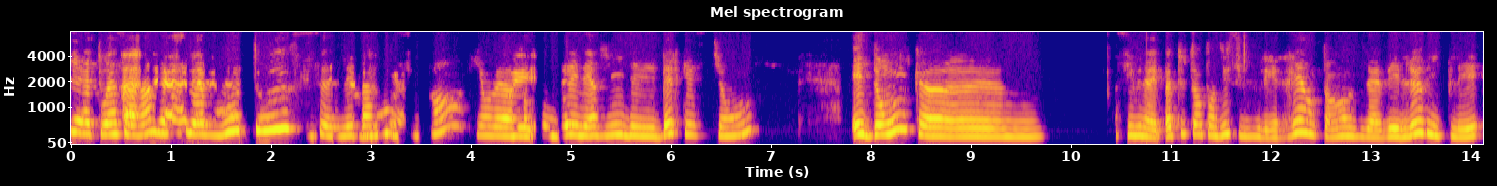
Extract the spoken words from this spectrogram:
Merci à toi, Sarah. merci à vous tous, les participants qui ont apporté une belle énergie, des belles questions. Et donc, euh, si vous n'avez pas tout entendu, si vous voulez réentendre, vous avez le replay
